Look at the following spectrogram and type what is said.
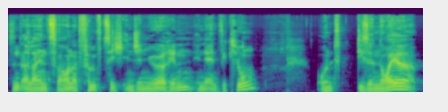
sind allein 250 Ingenieurinnen in der Entwicklung. Und diese neue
